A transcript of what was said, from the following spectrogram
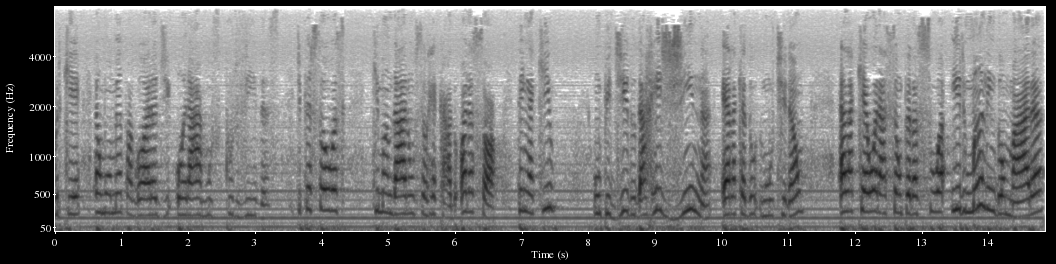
porque é o momento agora de orarmos por vidas, de pessoas que mandaram o seu recado. Olha só, tem aqui um pedido da Regina, ela que é do mutirão, ela quer oração pela sua irmã Lindomara,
